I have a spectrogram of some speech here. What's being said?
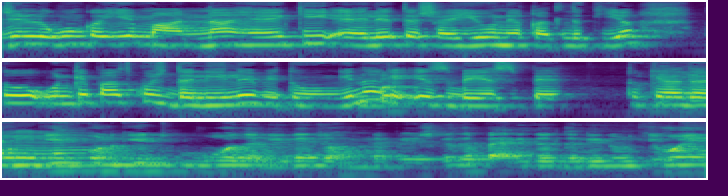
جن لوگوں کا یہ ماننا ہے کہ اہل تشیع نے قتل کیا تو ان کے پاس کچھ دلیلیں بھی تو ہوں گی نا کہ اس بیس پہ؟ تو کیا دلیل ان کی وہ دلیلیں جو ہم نے پیش کرتے پہلی تو دلیل ان کی وہی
